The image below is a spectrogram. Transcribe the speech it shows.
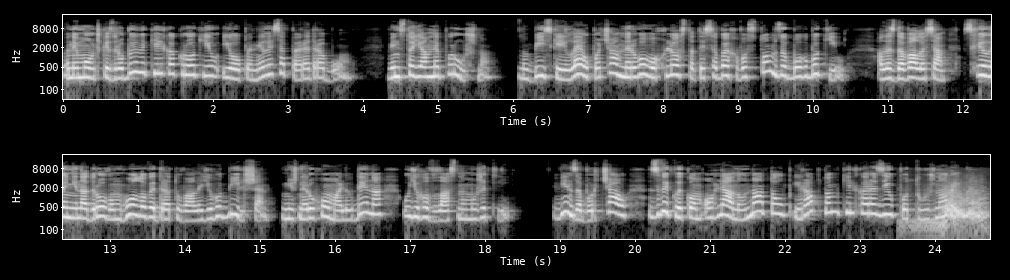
Вони мовчки зробили кілька кроків і опинилися перед рабом. Він стояв непорушно. Нубійський лев почав нервово хльостати себе хвостом з обох боків, але, здавалося, схилені над ровом голови дратували його більше, ніж нерухома людина у його власному житлі. Він забурчав, з викликом оглянув натовп і раптом кілька разів потужно рикнув.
